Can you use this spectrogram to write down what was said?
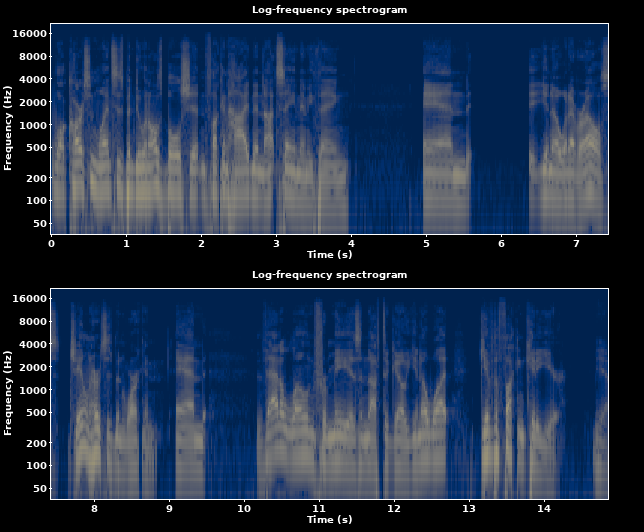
while Carson Wentz has been doing all his bullshit and fucking hiding and not saying anything, and you know whatever else, Jalen Hurts has been working, and that alone for me is enough to go. You know what? Give the fucking kid a year. Yeah,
